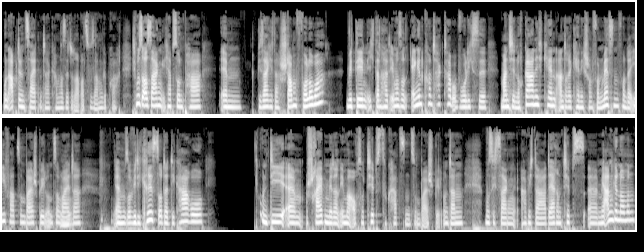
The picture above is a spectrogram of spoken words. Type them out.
Und ab dem zweiten Tag haben wir sie dann aber zusammengebracht. Ich muss auch sagen, ich habe so ein paar, ähm, wie sage ich da, Stammfollower, mit denen ich dann halt immer so einen engen Kontakt habe, obwohl ich sie manche noch gar nicht kenne, andere kenne ich schon von Messen, von der IFA zum Beispiel und so Mhm. weiter. Ähm, so wie die Chris oder die Caro. Und die ähm, schreiben mir dann immer auch so Tipps zu Katzen zum Beispiel. Und dann muss ich sagen, habe ich da deren Tipps äh, mir angenommen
